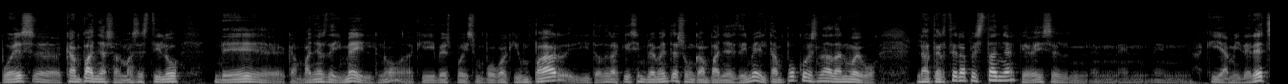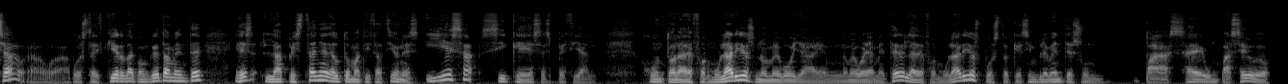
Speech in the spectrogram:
pues eh, campañas al más estilo de eh, campañas de email, ¿no? Aquí ves pues un poco aquí un par y entonces aquí simplemente son campañas de email, tampoco es nada nuevo. La tercera pestaña que veis aquí a mi derecha, a, a, vuestra izquierda concretamente, es la pestaña de automatizaciones y esa sí que es especial. Junto a la de formularios no me voy a, no me voy a meter en la de formularios puesto que simplemente es un un paseo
